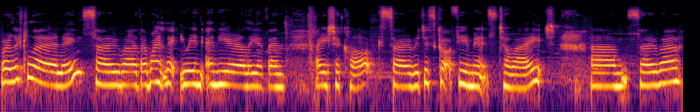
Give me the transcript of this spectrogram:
We're a little early, so uh, they won't let you in any earlier than 8 o'clock, so we've just got a few minutes to wait. Um, so, uh,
